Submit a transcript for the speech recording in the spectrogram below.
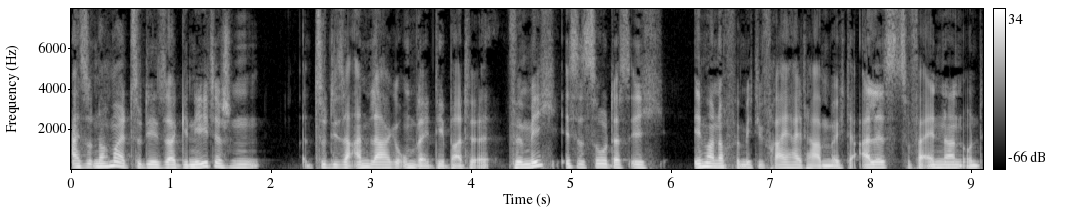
Also nochmal zu dieser genetischen, zu dieser Anlage-Umwelt-Debatte. Für mich ist es so, dass ich immer noch für mich die Freiheit haben möchte, alles zu verändern und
